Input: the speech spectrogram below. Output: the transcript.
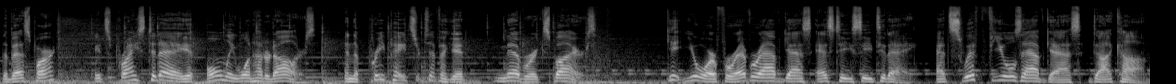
The best part? It's priced today at only $100, and the prepaid certificate never expires. Get your Forever Avgas STC today at swiftfuelsavgas.com.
